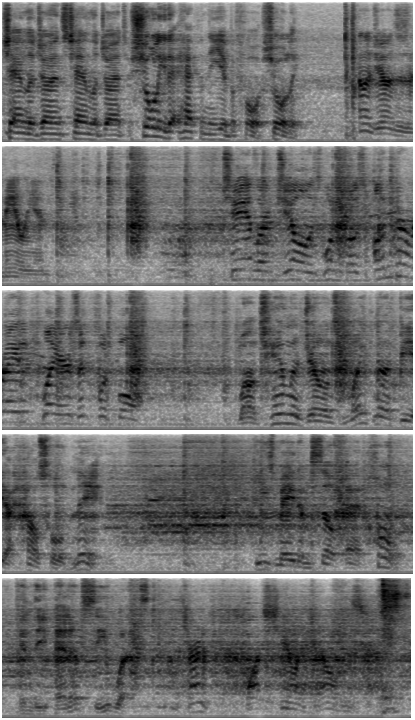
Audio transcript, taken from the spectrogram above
Chandler Jones, Chandler Jones. Surely that happened the year before, surely. Chandler Jones is an alien. Chandler Jones, one of the most underrated players in football. While Chandler Jones might not be a household name, he's made himself at home in the NFC West. I'm trying to watch Chandler Jones.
